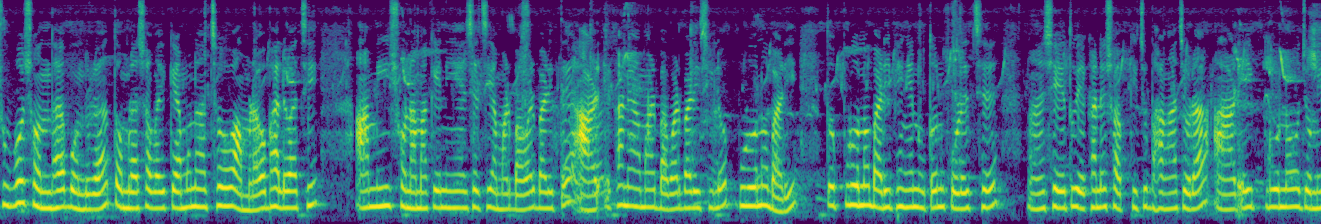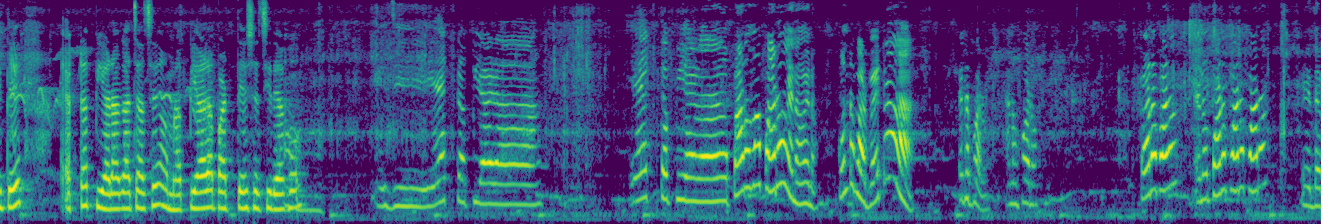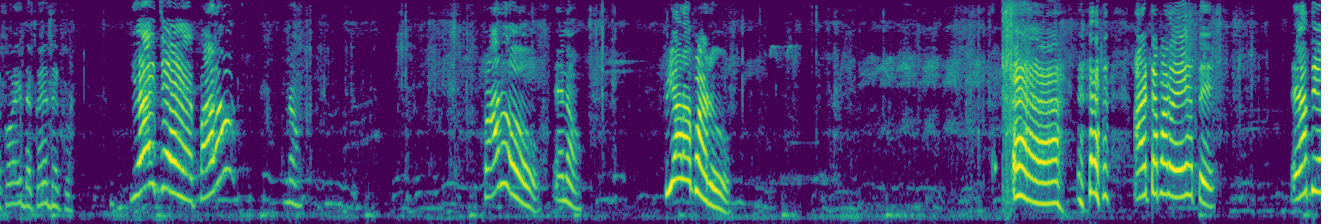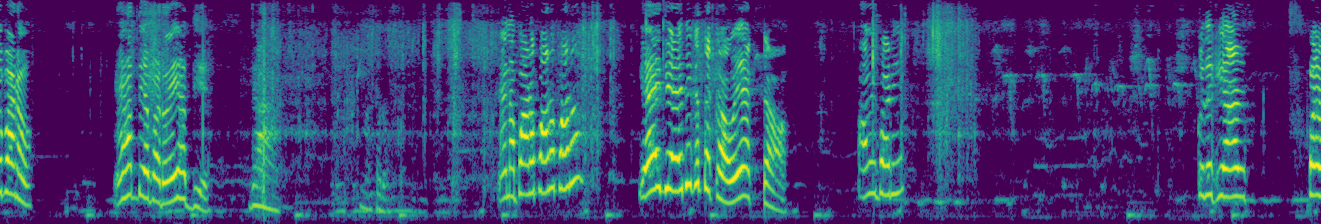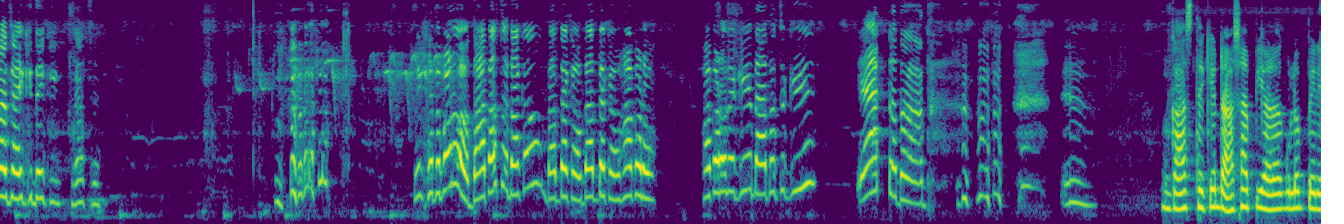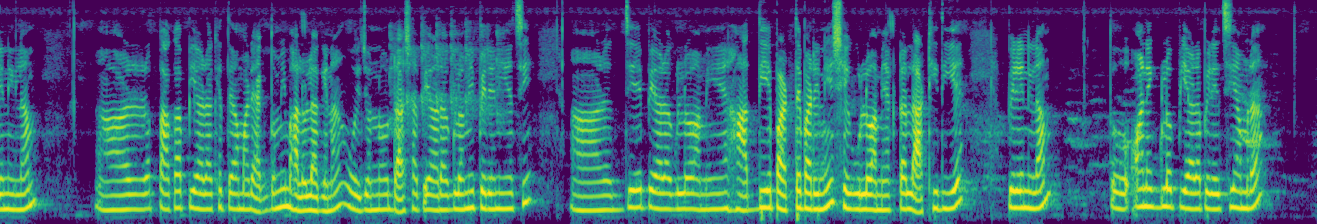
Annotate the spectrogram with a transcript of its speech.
শুভ সন্ধ্যা বন্ধুরা, তোমরা সবাই কেমন আছো? আমরাও ভালো আছি। আমি সোনামাকে নিয়ে এসেছি আমার বাবার বাড়িতে, আর এখানে আমার বাবার বাড়ি ছিল পুরনো বাড়ি। তো পুরনো বাড়ি ভেঙে নতুন করেছে সেহেতু এখানে সব কিছু ভাঙাচোরা। আর এই পুরনো জমিতে একটা পেয়ারা গাছ আছে, আমরা পেয়ারা পাড়তে এসেছি, দেখো। একটা পেয়ারা একটা পেয়ারা। পারো মা, পারো এনা এনা কোনটা পারবে, এটা? পারো, এনা পারো। পারো পারো, এনা পারো পারো পারো। এই দেখো এই দেখো এই দেখো। এই যে, পারো? পারো, এনো। পারো। আরেকটা পারো, এই হাতে। এই হাত দিয়ে পারো। এই হাত দিয়ে পারো, এই হাত দিয়ে। যা। না পারো এ না পারো পারো পারো। এই যে এইদিকে তাকাও একটা। আমি পারি। দেখি আর পারা যায় কি দেখি গাছে। তুমি খেতে পারো? দাঁত আছে, দেখাও, দাঁত দেখাও দাঁত দেখাও, হা করো। হা করো দেখি, দাঁত আছে কি? একটা দাঁত। গাছ থেকে ডাসা পেয়ারাগুলো পেরে নিলাম। আর পাকা পেয়ারা খেতে আমার একদমই ভালো লাগে না, ওই জন্য ডাসা পেয়ারাগুলো আমি পেরে নিয়েছি। আর যে পেয়ারাগুলো আমি হাত দিয়ে পারতে পারিনি, সেগুলো আমি একটা লাঠি দিয়ে পেরে নিলাম। তো অনেকগুলো পেয়ারা পেরেছি আমরা।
